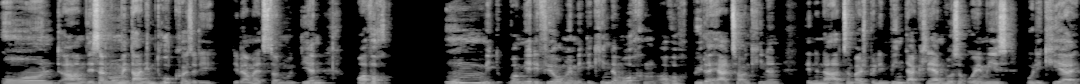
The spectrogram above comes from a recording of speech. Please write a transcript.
Und ähm, die sind momentan im Druck, also die, die werden wir jetzt dann montieren. Einfach um, mit, wenn wir die Führungen mit den Kindern machen, einfach Bilder herzeigen können, denen auch zum Beispiel im Winter erklären, was ein Alm ist, wo die Kühe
